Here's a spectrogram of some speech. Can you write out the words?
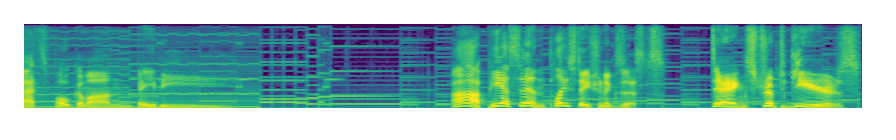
That's Pokemon, baby. Ah, PSN, PlayStation exists. Dang, stripped gears.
